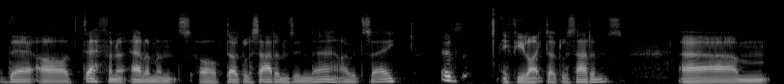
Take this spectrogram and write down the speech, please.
there are definite elements of Douglas Adams in there. I would say, It's, if you like Douglas Adams, um,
